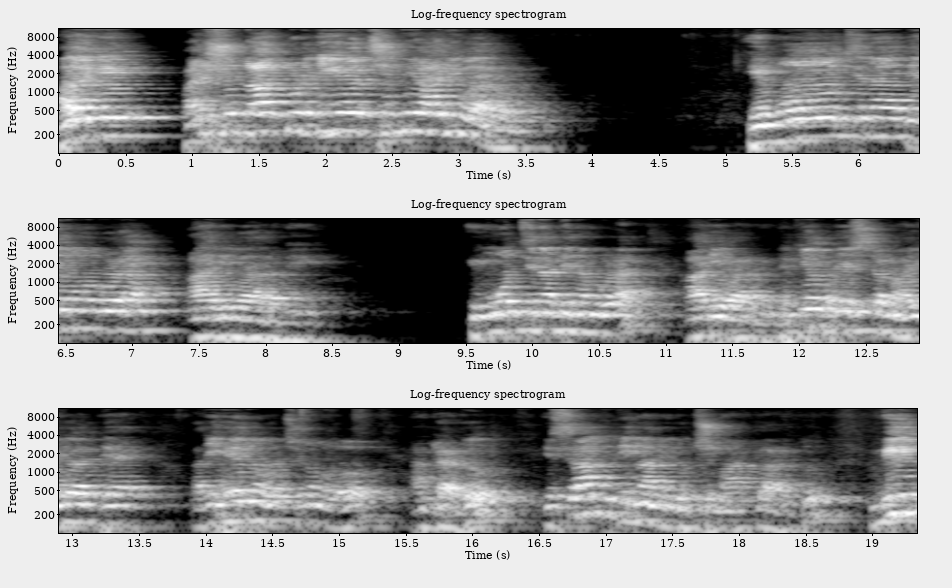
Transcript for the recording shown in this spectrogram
అలాగే పరిశుద్ధాత్ముడు దిగి వచ్చింది ఆదివారం విమోచన దినము కూడా ఆదివారమే. విమోచన దినం కూడా ఆదివారం ద్వితీయోపదేశం ఐదో అధ్యాయ పదిహేను వచనంలో అంటాడు విశ్రాంతి దినాన్ని గురించి మాట్లాడుతూ మీరు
